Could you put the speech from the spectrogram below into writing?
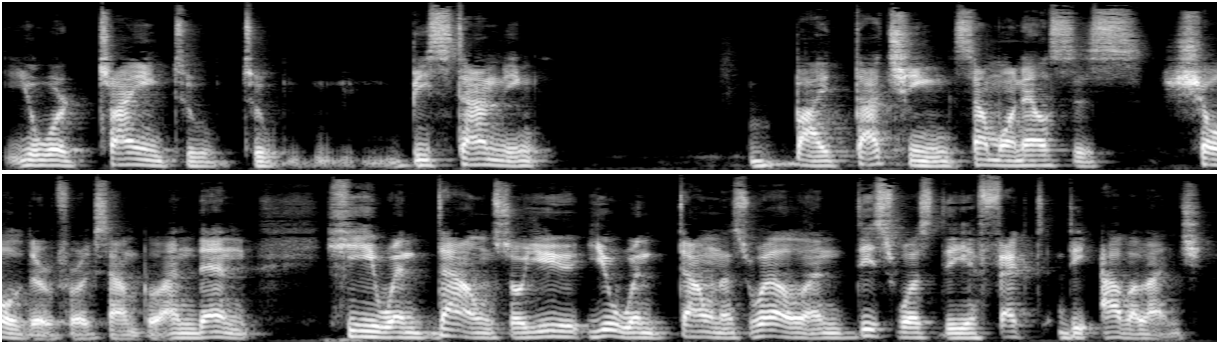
you were trying to to be standing by touching someone else's shoulder for example and then he went down. So you you went down as well and this was the effect the avalanche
